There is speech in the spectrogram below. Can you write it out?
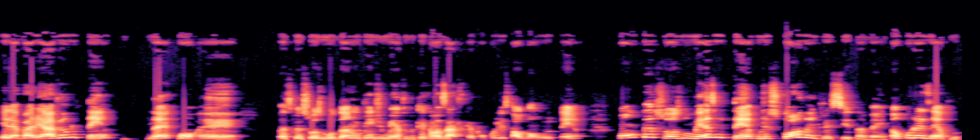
ele é variável no tempo, né? Com, é, as pessoas mudando o entendimento do que elas acham que é populista ao longo do tempo, como pessoas no mesmo tempo discordam entre si também. Então, por exemplo,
